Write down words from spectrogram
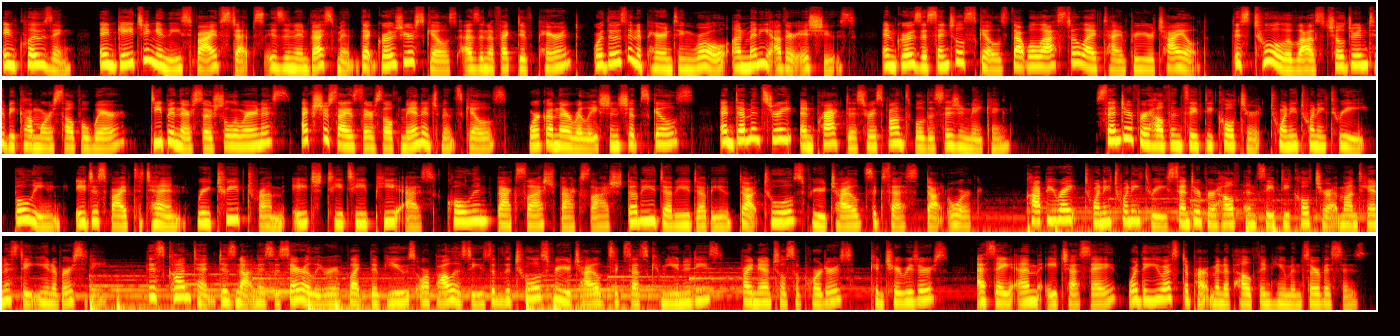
In closing, Engaging in these five steps is an investment that grows your skills as an effective parent or those in a parenting role on many other issues, and grows essential skills that will last a lifetime for your child. This tool allows children to become more self aware, deepen their social awareness, exercise their self management skills, work on their relationship skills, and demonstrate and practice responsible decision making. Center for Health and Safety Culture 2023 bullying, ages 5 to 10, retrieved from https colon backslash backslash www.toolsforyourchildsuccess.org. Copyright 2023 Center for Health and Safety Culture at Montana State University. This content does not necessarily reflect the views or policies of the Tools for Your Child Success communities, financial supporters, contributors, SAMHSA, or the U.S. Department of Health and Human Services.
